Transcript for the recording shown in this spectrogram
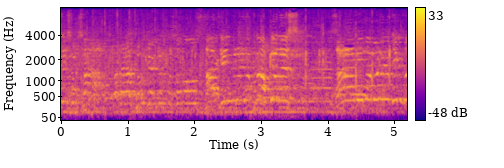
成しました。我ら東京駅とそのスターティングラインナップの発表です。さあみんな盛り上げていくぞ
